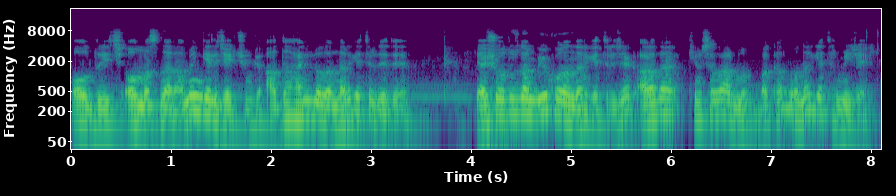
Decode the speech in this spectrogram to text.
olduğu için olmasına rağmen gelecek. Çünkü adı Halil olanları getir dedi. Yaşı 30'dan büyük olanları getirecek. Arada kimse var mı? Bakalım onlar getirmeyecek.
